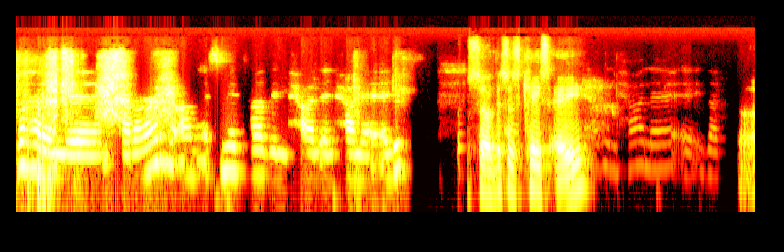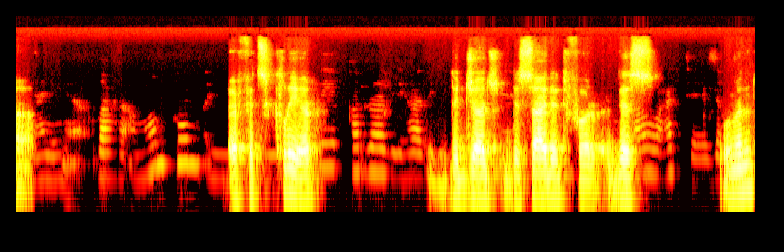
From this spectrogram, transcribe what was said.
ظهر القرار أنا أسميت هذه الحالة الحالة ألف. So this is case A. Uh, if it's clear, the judge decided for this woman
